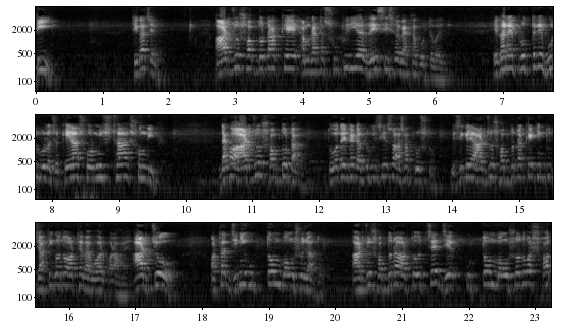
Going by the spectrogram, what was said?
D ঠিক আছে? আর্য শব্দটাকে আমরা একটা সুপিরিয়ার রেস হিসেবে ব্যাখ্যা করতে পারি। এখানে প্রত্যেকে ভুল বলেছ, কেয়া, শর্মিষ্ঠা, সন্দীপ। দেখো আর্য শব্দটা, তোমাদের এটা ডাব্লিউবিসিএস আসা প্রশ্ন। বেসিক্যালি আর্য শব্দটাকে কিন্তু জাতিগত অর্থে ব্যবহার করা হয়। আর্য, অর্থাৎ যিনি উত্তম বংশজাত। আর্য শব্দটা অর্থ হচ্ছে যে উত্তম বংশজ বা সৎ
